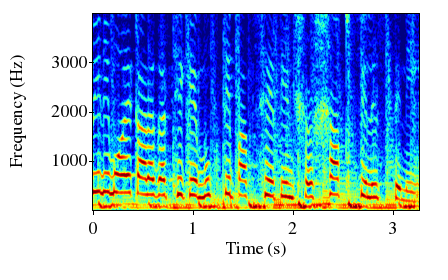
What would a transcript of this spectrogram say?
বিনিময়ে কারাগার থেকে মুক্তি পাচ্ছে তিনশো ষাট ফিলিস্তিনি।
